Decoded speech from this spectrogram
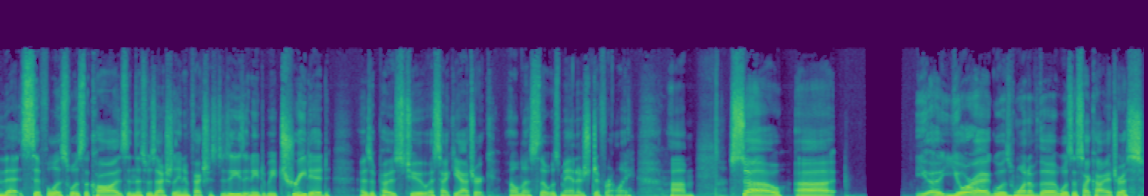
that syphilis was the cause and this was actually an infectious disease. It needed to be treated as opposed to a psychiatric illness that was managed differently. Um, so, uh, uh, Jauregg was one of the was a psychiatrist,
